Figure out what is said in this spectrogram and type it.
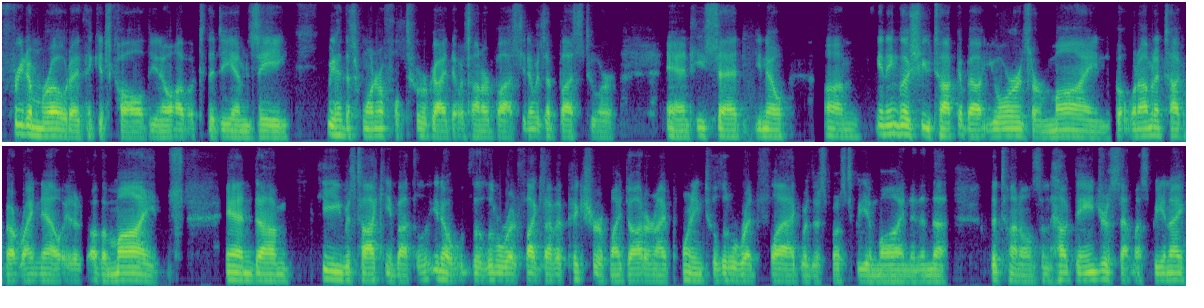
Freedom Road, I think it's called, you know, up to the DMZ. We had this wonderful tour guide that was on our bus. You know, it was a bus tour. And he said, you know, um, in English, you talk about yours or mine, but what I'm going to talk about right now are the mines. And um, he was talking about the, you know, the little red flags. I have a picture of my daughter and I pointing to a little red flag where there's supposed to be a mine and then the, the tunnels and how dangerous that must be. And I,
